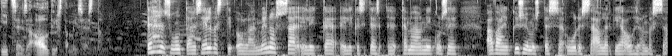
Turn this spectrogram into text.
itsensä altistamisesta. Tähän suuntaan selvästi ollaan menossa, eli, eli sitä, tämä on niin kuin se avainkysymys tässä uudessa allergiaohjelmassa,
